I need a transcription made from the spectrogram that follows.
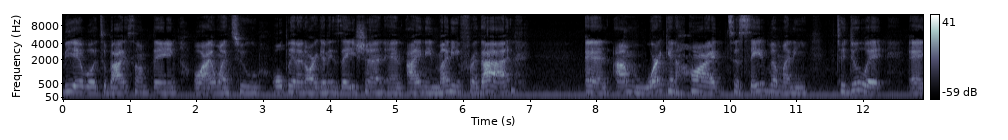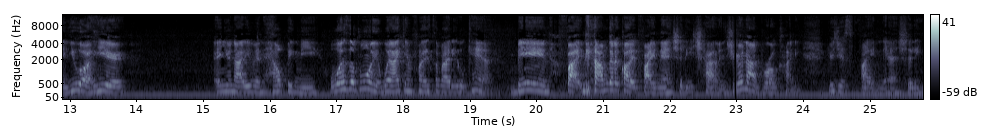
be able to buy something or I want to open an organization and I need money for that and I'm working hard to save the money to do it and you are here and you're not even helping me what's the point when I can find somebody who can? Being fine I'm gonna call it financially challenged. You're not broke honey. You're just financially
